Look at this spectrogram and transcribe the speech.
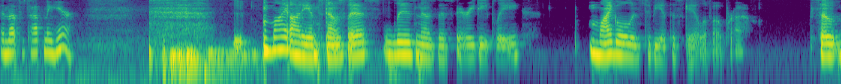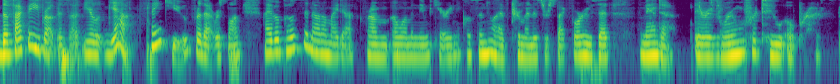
And that's what's happening here. My audience knows this. Liz knows this very deeply my goal is to be at the scale of Oprah. So the fact that you brought this up, you're yeah, thank you for that response. I have a post-it note on my desk from a woman named Carrie Nicholson, who I have tremendous respect for, who said, Amanda, there is room for two Oprahs.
